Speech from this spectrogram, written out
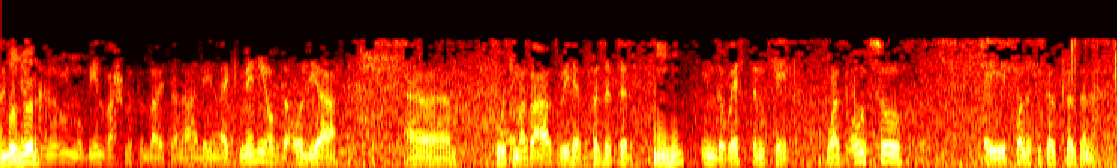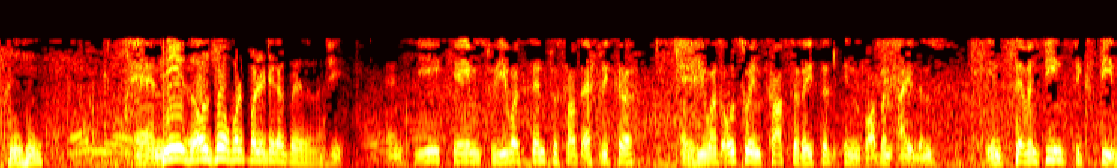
Almubeen رحمۃ اللہ علیہ like many of in the Western Cape was also a political to South Africa and incarcerated in Robben Island in island Mm sixteen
